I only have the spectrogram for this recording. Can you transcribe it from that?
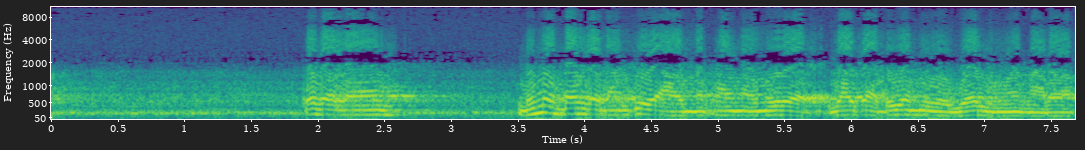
ါကလည်းမိနစ်30တောင်ပြည့်အောင်မထိုင်နိုင်လို့ယောက်ကတရနေ့ရဲ့ယောဂီများမှာတော့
